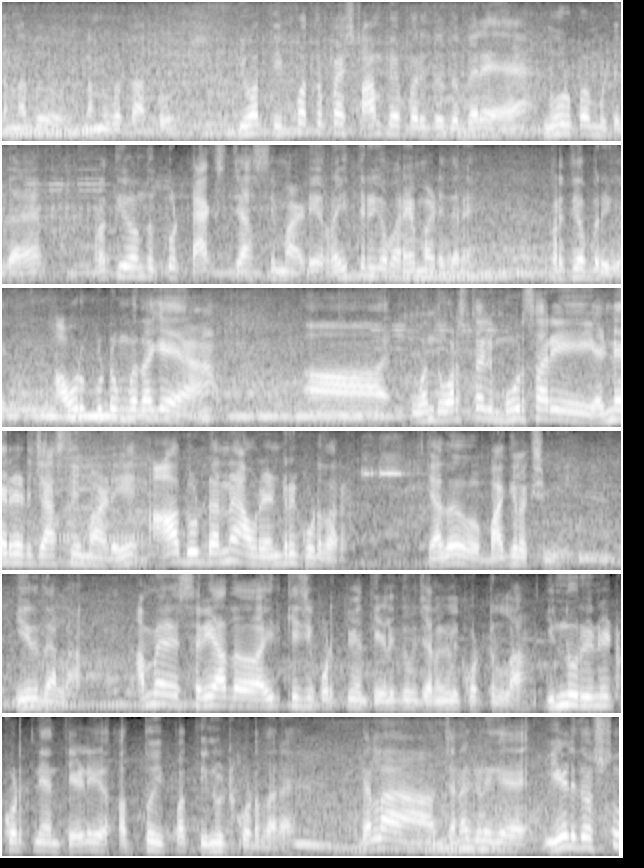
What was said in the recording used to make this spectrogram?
ಅನ್ನೋದು ನಮಗೆ ಗೊತ್ತಾಯ್ತು ಇವತ್ತು ಇಪ್ಪತ್ತು ರೂಪಾಯಿ ಸ್ಟಾಂಪ್ ಪೇಪರ್ ಇದ್ದದ್ದು ಬೆಲೆ ನೂರು ರೂಪಾಯಿ ಬಿಟ್ಟಿದ್ದಾರೆ ಪ್ರತಿಯೊಂದಕ್ಕೂ ಟ್ಯಾಕ್ಸ್ ಜಾಸ್ತಿ ಮಾಡಿ ರೈತರಿಗೆ ಹೊರೆ ಮಾಡಿದ್ದಾರೆ ಪ್ರತಿಯೊಬ್ಬರಿಗೆ. ಅವ್ರ ಕುಟುಂಬದಾಗೆ ಒಂದು ವರ್ಷದಲ್ಲಿ ಮೂರು ಸಾರಿ ಎಣ್ಣೆ ರೇಟ್ ಜಾಸ್ತಿ ಮಾಡಿ ಆ ದುಡ್ಡನ್ನೇ ಅವ್ರು ಎಂಟ್ರಿ ಕೊಡ್ತಾರೆ. ಯಾವುದು ಭಾಗ್ಯಲಕ್ಷ್ಮಿ. ಇರಿದಲ್ಲ. ಆಮೇಲೆ ಸರಿಯಾದ ಐದು ಕೆ ಜಿ ಕೊಡ್ತೀನಿ ಅಂತ ಹೇಳಿದ್ರು ಜನಗಳಿಗೆ ಕೊಟ್ಟಿಲ್ಲ. ಇನ್ನೂರು ಯೂನಿಟ್ ಕೊಡ್ತೀನಿ ಅಂತೇಳಿ ಹತ್ತು, ಇಪ್ಪತ್ತು ಯೂನಿಟ್ ಕೊಡ್ತಾರೆ. ಇದೆಲ್ಲ ಜನಗಳಿಗೆ ಹೇಳಿದಷ್ಟು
